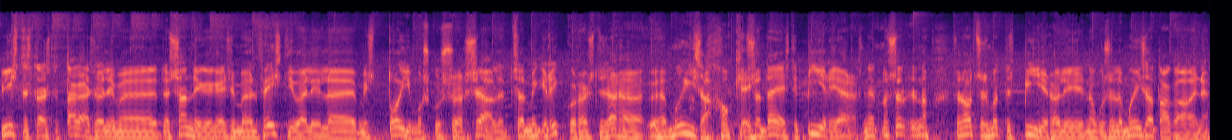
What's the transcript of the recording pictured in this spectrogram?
viisteist aastat tagasi olime The Suniga, käisime ühel festivalil, mis toimus kusjuures seal, et seal mingi rikkur ostis ära ühe mõisa Okei. okay., mis on täiesti piiri ääres, nii et noh, see noh, sõna otseses mõttes piir oli nagu selle mõisa taga onju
